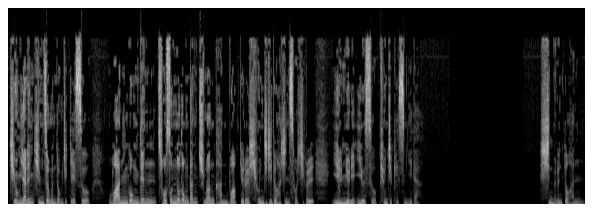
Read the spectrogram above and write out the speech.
경야는 김정은 동지께서 완공된 조선노동당 중앙간부학교를 현지지도 하신 소식을 일면에 이어서 편집했습니다. 신문은 또한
